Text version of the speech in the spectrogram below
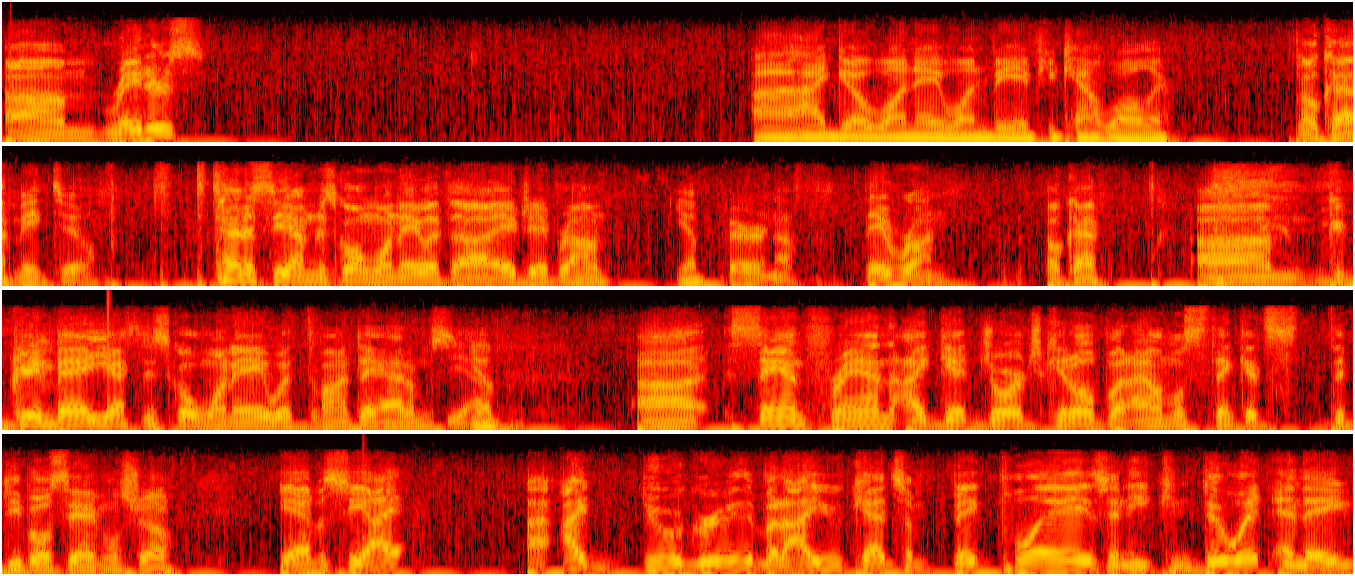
Um, Raiders. Uh, I'd go 1A, 1B if you count Waller. Okay. Me too. Tennessee. I'm just going one A with uh, AJ Brown. Fair enough. They run. Okay. Um, G- Green Bay. Yes, just go one A with Davante Adams. Yeah. Yep. Uh, San Fran. I get George Kittle, but I almost think it's the Deebo Samuel show. Yeah, but see, I, I, I do agree with you. But Aiyuk had some big plays, and he can do it. And they,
